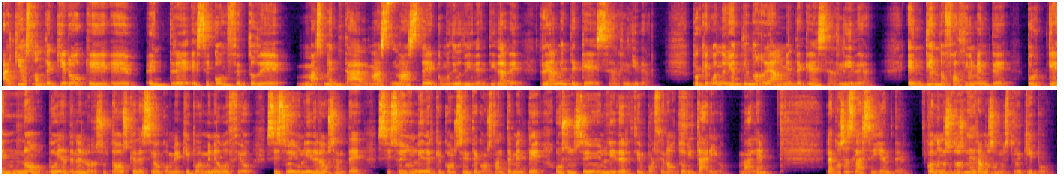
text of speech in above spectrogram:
aquí es donde quiero que eh, entre ese concepto de más mental, más, más de, como digo, de identidad, de realmente qué es ser líder. Porque cuando yo entiendo realmente qué es ser líder, entiendo fácilmente ¿por qué no voy a tener los resultados que deseo con mi equipo en mi negocio si soy un líder ausente, si soy un líder que consiente constantemente o si soy un líder 100% autoritario? ¿Vale? La cosa es la siguiente. Cuando nosotros lideramos a nuestro equipo,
